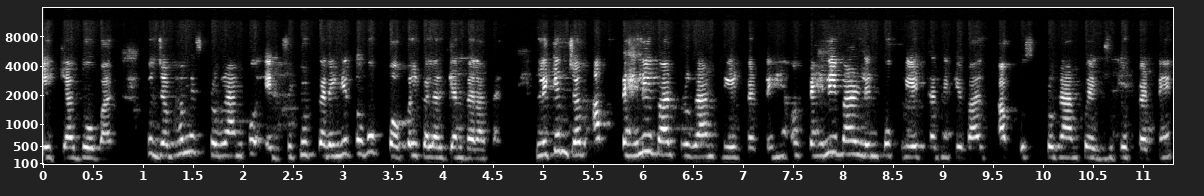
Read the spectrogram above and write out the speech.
एक या दो बार तो जब हम इस प्रोग्राम को एग्जीक्यूट करेंगे तो वो पर्पल कलर के अंदर आता है। लेकिन जब आप पहली बार प्रोग्राम क्रिएट करते हैं और पहली बार लिंक को क्रिएट करने के बाद आप उस प्रोग्राम को एग्जीक्यूट करते हैं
